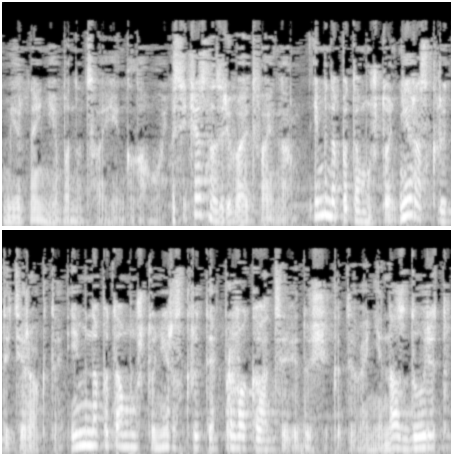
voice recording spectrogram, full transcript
мирное небо над своей головой. А сейчас назревает война. Именно потому, что не раскрыты теракты, именно потому, что не раскрыты провокации, ведущие к этой войне. Нас дурят,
